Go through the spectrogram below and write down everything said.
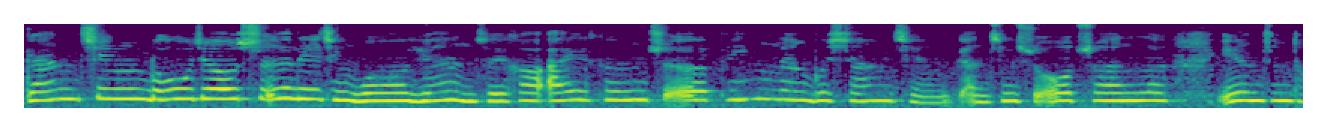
感情不就是你情我愿，最好爱恨扯平，两不相欠。感情说穿了，一人挣脱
